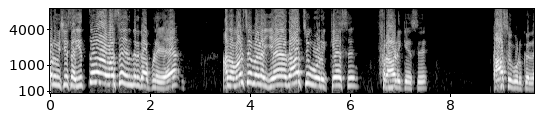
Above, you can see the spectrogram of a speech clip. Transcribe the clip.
ஒரு விஷயம் சார். இத்தனை வருஷம் இருந்திருக்காப்புலயே அந்த மனுஷன் மேலே ஏதாச்சும் ஒரு கேஸு ஃப்ராடு கேஸு காசு கொடுக்கல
